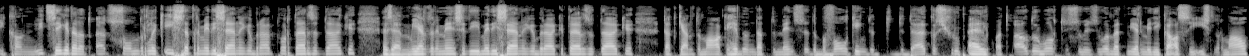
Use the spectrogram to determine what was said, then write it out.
ik kan niet zeggen dat het uitzonderlijk is dat er medicijnen gebruikt wordt tijdens het duiken. Er zijn meerdere mensen die medicijnen gebruiken tijdens het duiken. Dat kan te maken hebben dat de mensen, de bevolking, de, de duikersgroep eigenlijk wat ouder wordt. Dus sowieso met meer medicatie is normaal.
